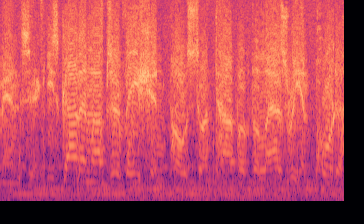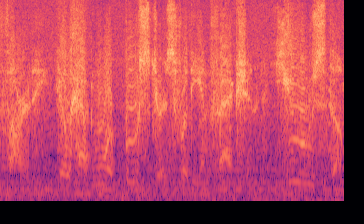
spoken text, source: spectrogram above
Menzik. He's got an observation post on top of the Lasrian Port Authority. He'll have more boosters for the infection. Use them.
